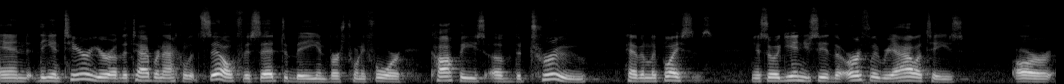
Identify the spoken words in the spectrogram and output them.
and the interior of the tabernacle itself is said to be, in verse 24, copies of the true heavenly places. So again, you see the earthly realities are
